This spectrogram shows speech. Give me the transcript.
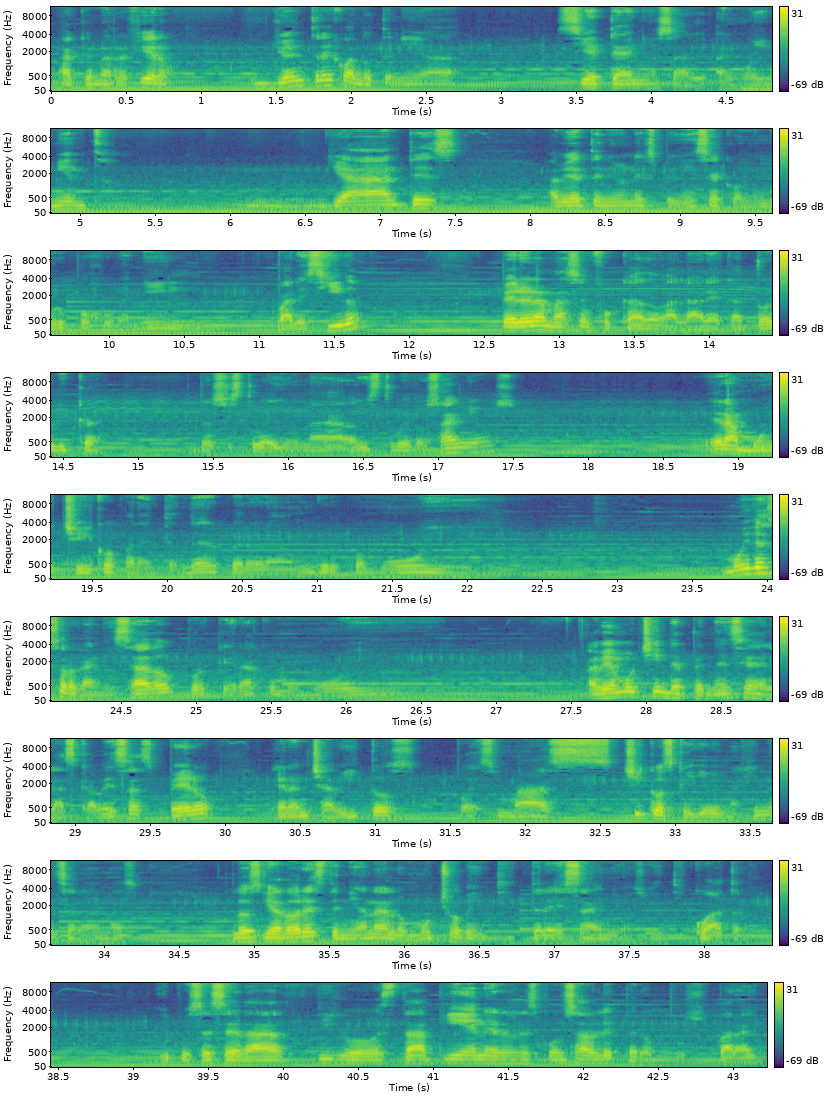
¿A qué me refiero? Yo entré cuando tenía 7 años al, al movimiento. Ya antes había tenido una experiencia con un grupo juvenil parecido, pero era más enfocado al área católica. Entonces estuve ahí una, estuve dos años era muy chico para entender, pero era un grupo muy muy desorganizado porque era como muy había mucha independencia de las cabezas, pero eran chavitos pues más chicos que yo, imagínense nada más. Los guiadores tenían a lo mucho 23 años, 24. Y pues esa edad, digo, está bien, eres responsable, pero pues para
